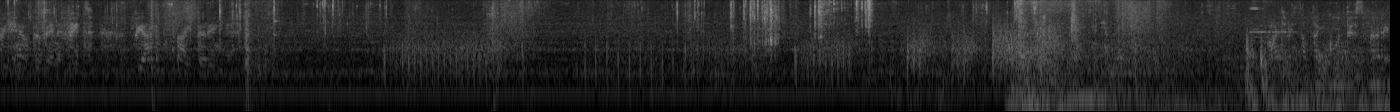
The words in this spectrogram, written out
We have the benefit. We are inside the ring. Might be something good this very.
